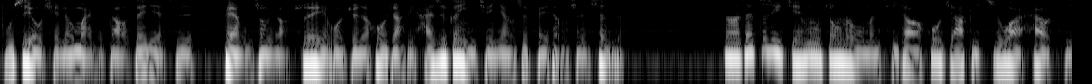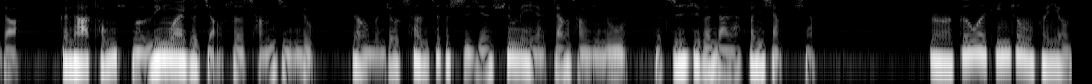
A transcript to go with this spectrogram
不是有钱都买得到，这一点是非常重要。所以我觉得霍加皮还是跟以前一样是非常神圣的。那在这期节目中呢，我们提到霍加皮之外，还有提到跟他同属的另外一个角色长颈鹿。那我们就趁这个时间，顺便也将长颈鹿的知识跟大家分享一下。那各位听众朋友，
